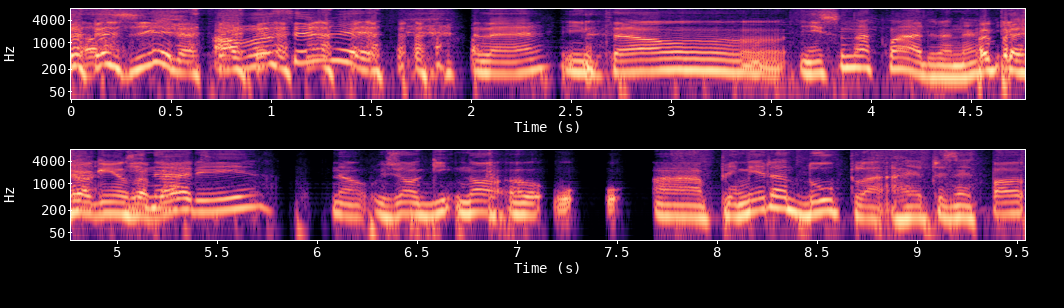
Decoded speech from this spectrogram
Gira. pra você ver. Né? Então, isso na quadra, né? Foi pra E joguinhos e na abertos? areia. Não, o joguinho. não, a primeira dupla a representar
